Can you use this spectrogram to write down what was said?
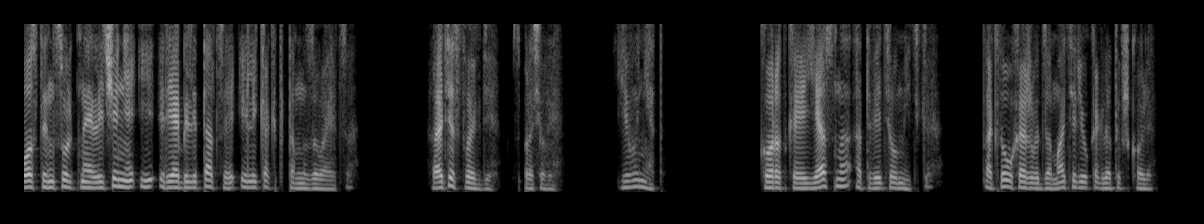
Постинсультное лечение и реабилитация, или как это там называется. «Отец твой где?» — спросил я. «Его нет». Коротко и ясно ответил Митька. А кто ухаживает за матерью, когда ты в школе?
